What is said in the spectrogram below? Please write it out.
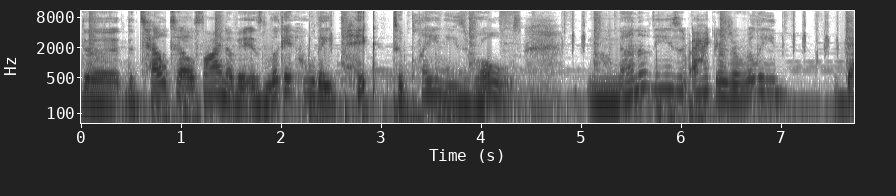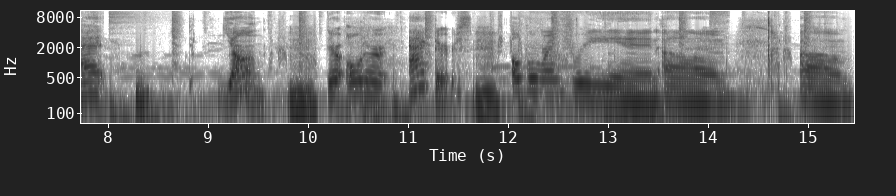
the the telltale sign of it is look at who they pick to play these roles. None of these actors are really that young. They're older actors. Oprah Winfrey and um, um,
